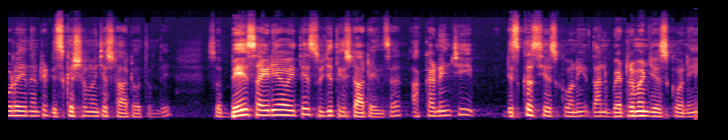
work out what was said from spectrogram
కూడా ఏంటంటే డిస్కషన్ నుంచి స్టార్ట్ అవుతుంది. సో బేస్ ఐడియా అయితే సుజిత్కి స్టార్ట్ అయింది సార్. అక్కడి నుంచి డిస్కస్ చేసుకొని దాన్ని బెటర్మెంట్ చేసుకొని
